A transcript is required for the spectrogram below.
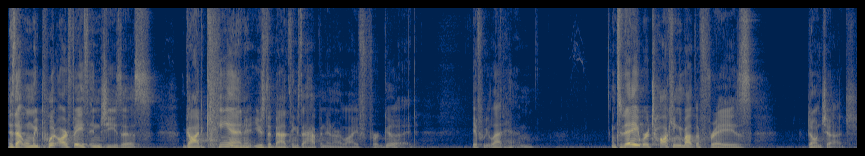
is that when we put our faith in Jesus, God can use the bad things that happen in our life for good if we let Him. And today we're talking about the phrase, don't judge.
